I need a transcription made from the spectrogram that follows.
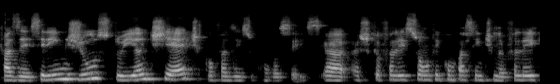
fazer. Seria injusto e antiético fazer isso com vocês. Eu, acho que eu falei isso ontem com um paciente meu. Eu falei,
